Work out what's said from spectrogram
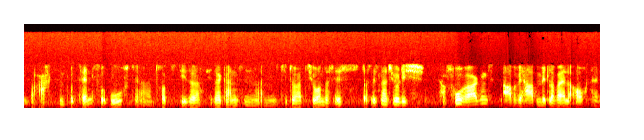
über 18 Prozent verbucht, ja, trotz dieser, dieser ganzen ähm, Situation. Das ist, das ist natürlich hervorragend, aber wir haben mittlerweile auch ein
